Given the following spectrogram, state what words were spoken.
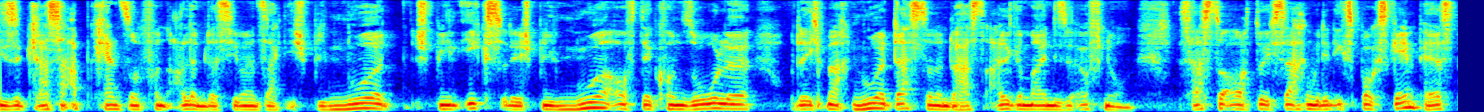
diese krasse Abgrenzung von allem, dass jemand sagt, ich spiele nur Spiel X oder ich spiele nur auf der Konsole oder ich mache nur das, sondern du hast allgemein diese Öffnung. Das hast du auch durch Sachen wie den Xbox Game Pass.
